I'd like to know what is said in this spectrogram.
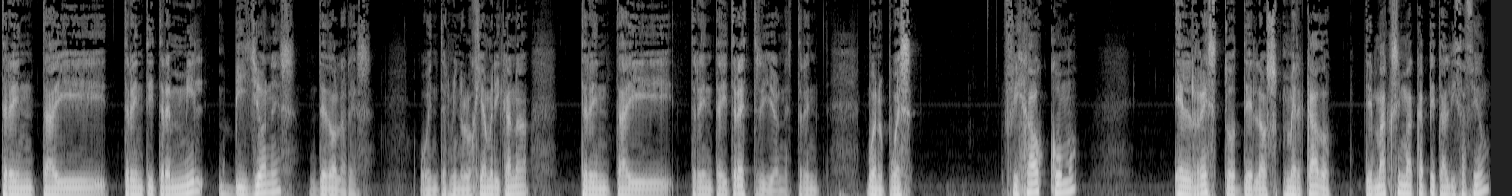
30 y 33 mil billones de dólares. O en terminología americana, 30 y 33 trillones. bueno, pues fijaos cómo el resto de los mercados de máxima capitalización,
